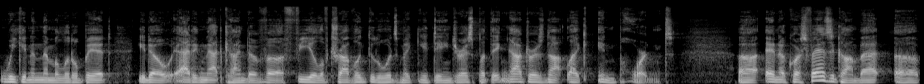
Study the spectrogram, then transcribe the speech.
weakening them a little bit, you know, adding that kind of uh, feel of traveling through the woods, making it dangerous. But the encounter is not like important. Uh, and of course, fantasy combat. Uh,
